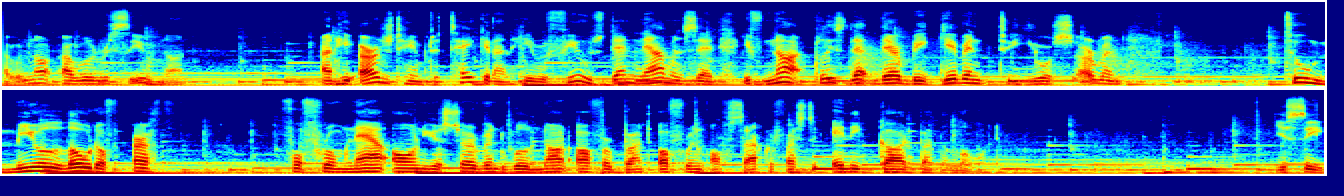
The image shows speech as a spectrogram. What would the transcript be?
I will not I will receive none. And he urged him to take it, and he refused. Then Naaman said, If not, please let there be given to your servant two mule load of earth for from now on your servant will not offer burnt offering of sacrifice to any God but the Lord. You see,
